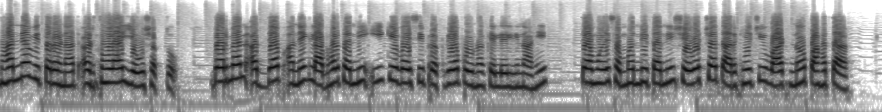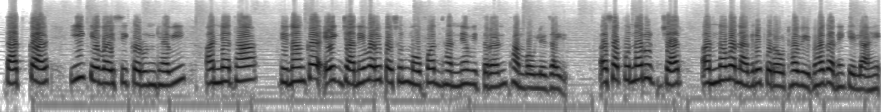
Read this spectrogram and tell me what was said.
धान्य वितरणात अडथळा येऊ शकतो. दरम्यान अद्याप अनेक लाभार्थ्यांनी ई केवायसी प्रक्रिया पूर्ण केलेली नाही. त्यामुळे संबंधितांनी शेवटच्या तारखेची वाट न पाहता तात्काळ ई केवायसी करून घ्यावी. अन्यथा दिनांक एक जानेवारीपासून मोफत धान्य वितरण थांबवले जाईल. असा पुनरुच्चार अन्न व नागरी पुरवठा विभागाने केला आहे.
